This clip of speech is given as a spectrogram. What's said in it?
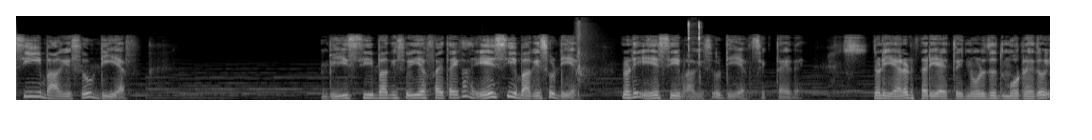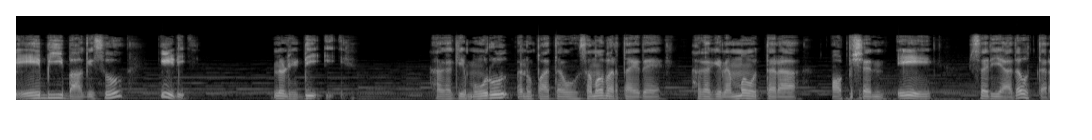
ಸಿ ಭಾಗಿಸು ಡಿ ಎಫ್ ಬಿ ಸಿ ಭಾಗಿಸು ಇ ಎಫ್ ಆಯ್ತಾ ಈಗ? ಎ ಸಿ ಭಾಗಿಸು ಡಿ ಎಫ್ ನೋಡಿ ಎ ಸಿ ಭಾಗಿಸು ಡಿ ಎಫ್ ಸಿಗ್ತಾ ಇದೆ. ನೋಡಿ, ಎರಡು ಸರಿ ಆಯಿತು. ಇನ್ನು ಉಳಿದದ್ದು ಮೂರನೇದು ಎ ಬಿ ಭಾಗಿಸು ಇ ಡಿ ನೋಡಿ ಡಿ ಇ ಹಾಗಾಗಿ ಮೂರು ಅನುಪಾತವು ಸಮ ಬರ್ತಾ ಇದೆ. ಹಾಗಾಗಿ ನಮ್ಮ ಉತ್ತರ ಆಪ್ಷನ್ ಎ ಸರಿಯಾದ ಉತ್ತರ.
